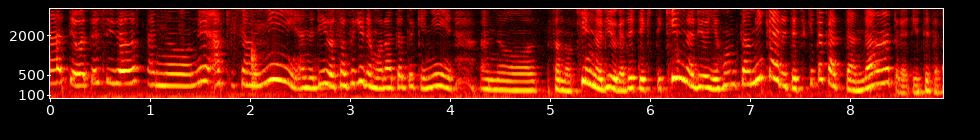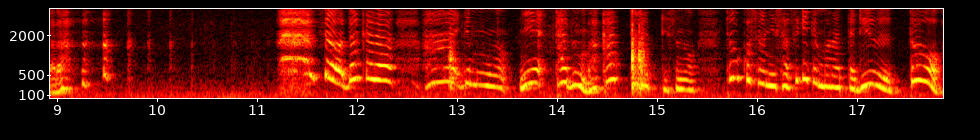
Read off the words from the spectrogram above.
分かって私があのねアキさんにあの竜を授けてもらった時にあのその金の竜が出てきて金の竜に本当はミカエルってつけたかったんだとかって言ってたから。そうだからはいでもね多分分かったってその瞳子さんに授けてもらった竜と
